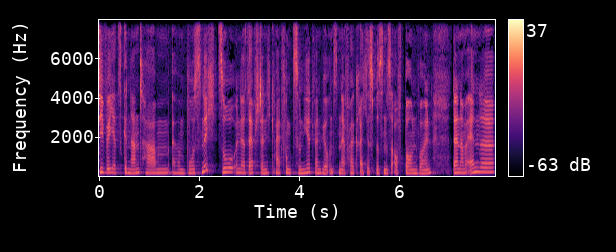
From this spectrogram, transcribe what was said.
die wir jetzt genannt haben, ähm, wo es nicht so in der Selbstständigkeit funktioniert, wenn wir uns ein erfolgreiches Business aufbauen wollen. Denn am Ende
